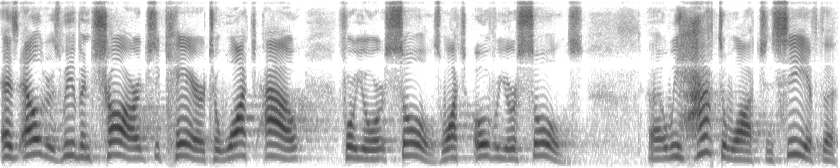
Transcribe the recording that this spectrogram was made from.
As elders, we have been charged to care, to watch out for your souls, watch over your souls. Uh, we have to watch and see if the,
